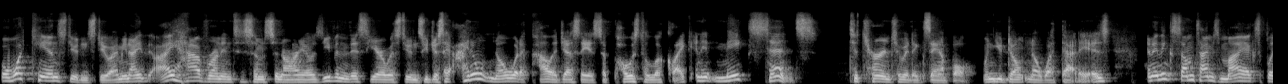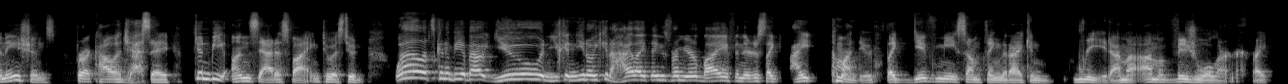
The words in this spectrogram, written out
But what can students do? I mean, I, I have run into some scenarios, even this year, with students who just say, I don't know what a college essay is supposed to look like. And it makes sense to turn to an example when you don't know what that is. And I think sometimes my explanations for a college essay can be unsatisfying to a student. Well, it's going to be about you and you can, you know, you can highlight things from your life. And they're just like, I, come on, dude, like give me something that I can read. I'm a, I'm a visual learner, right?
